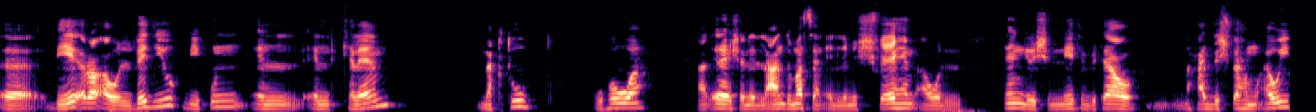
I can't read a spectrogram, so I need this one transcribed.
آه بيقرأ أو الفيديو بيكون ال الكلام مكتوب وهو عشان اللي عنده مثلا اللي مش فاهم أو الإنجليش النيتف بتاعه محدش فاهمه قوي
